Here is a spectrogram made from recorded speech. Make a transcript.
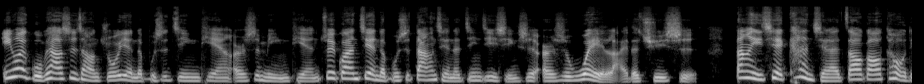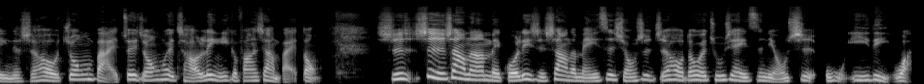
因为股票市场着眼的不是今天，而是明天。最关键的不是当前的经济形势，而是未来的趋势。当一切看起来糟糕透顶的时候，钟摆最终会朝另一个方向摆动。实事实上呢，美国历史上的每一次熊市之后，都会出现一次牛市，无一例外。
